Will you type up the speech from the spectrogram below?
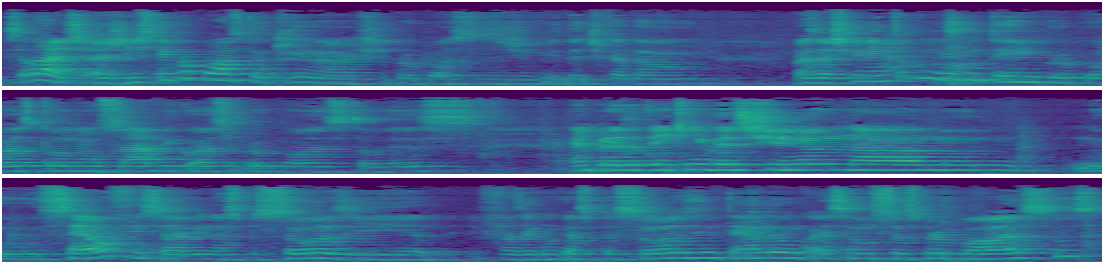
Sei lá, a gente tem propósito aqui, né? Acho propósitos de vida de cada um. Mas acho que nem todo mundo tem propósito ou não sabe qual é o seu propósito. Talvez a empresa tenha que investir no, na, no, no self, sabe? Nas pessoas e fazer com que as pessoas entendam quais são os seus propósitos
